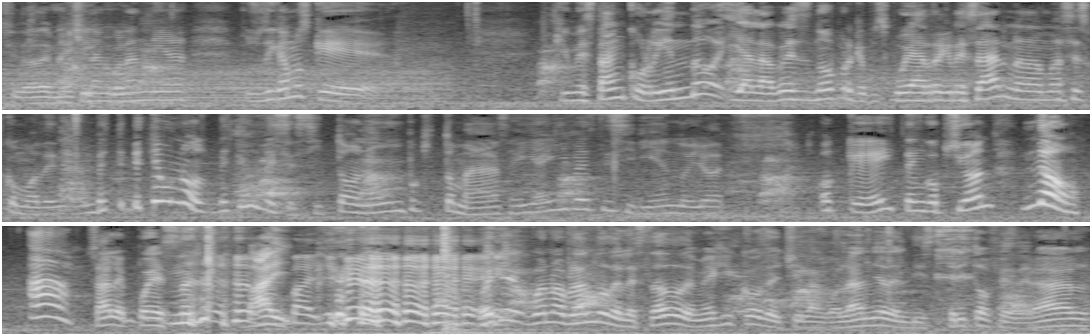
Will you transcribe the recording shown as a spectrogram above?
Ciudad de México. Chilangolandia, pues digamos que que me están corriendo y a la vez no, porque pues voy a regresar, nada más es como de vete, vete unos, vete un mesecito, ¿no? Un poquito más, ahí, ahí vas decidiendo yo. Ok, tengo opción, no, ah, Sale pues. Bye. bye. Oye, bueno, hablando del Estado de México, de Chilangolandia, del Distrito Federal,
